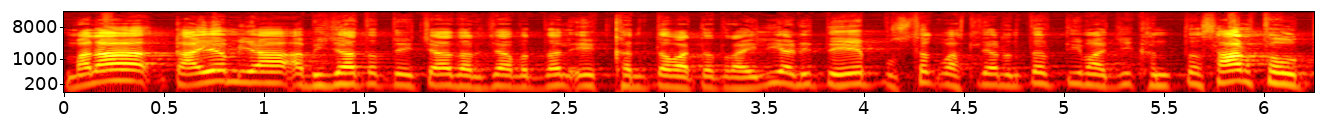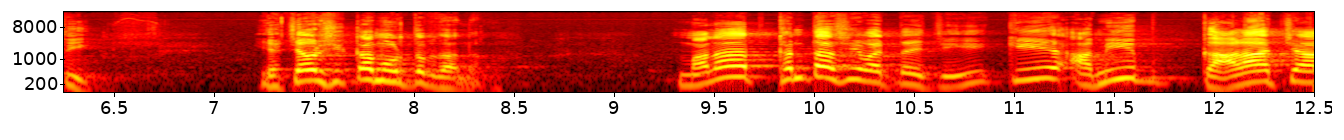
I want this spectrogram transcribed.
मला कायम या अभिजाततेच्या दर्जाबद्दल एक खंत वाटत राहिली आणि ते पुस्तक वाचल्यानंतर ती माझी खंत सार्थ होती. याच्यावर शिक्कामोर्तब झालं. मला खंत अशी वाटायची की आम्ही काळाच्या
